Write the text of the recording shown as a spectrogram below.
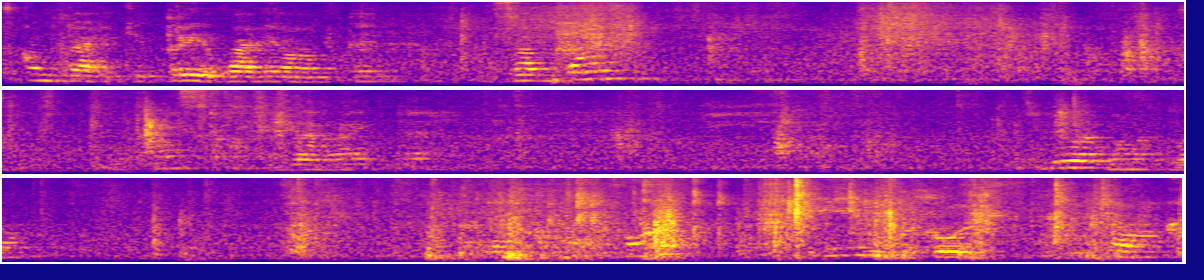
В конверті три варіанти завдань. Будь ласка, обирайте. Білет номер два. Білет номер два. І Миколаївич. так,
